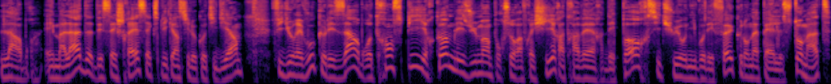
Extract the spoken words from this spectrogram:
L'arbre est malade des sécheresses, explique ainsi le quotidien. Figurez-vous que les arbres transpirent comme les humains pour se rafraîchir à travers des pores situés au niveau des feuilles que l'on appelle stomates.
